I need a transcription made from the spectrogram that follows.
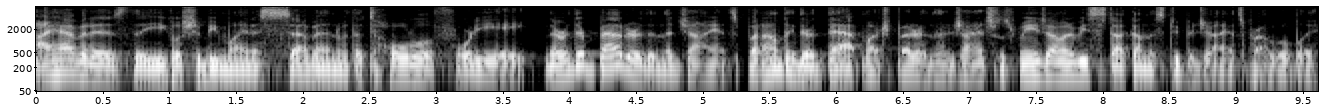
I have it as the Eagles should be minus seven with a total of 48. They're, they're better than the Giants, but I don't think they're that much better than the Giants, which means I'm going to be stuck on the stupid Giants probably.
